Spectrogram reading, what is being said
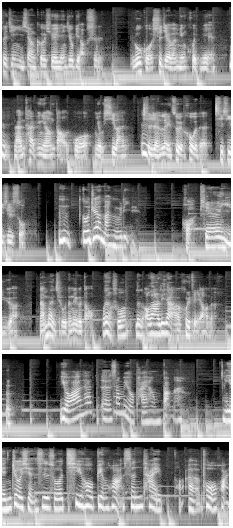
最近一项科学研究表示，如果世界文明毁灭，嗯，南太平洋岛国纽西兰是人类最后的栖息之所。嗯，我觉得蛮合理的。哇，偏安一隅啊！南半球的那个岛，我想说，那个澳大利亚会怎样呢？有啊，它呃上面有排行榜啊。研究显示说，气候变化、生态呃破坏、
